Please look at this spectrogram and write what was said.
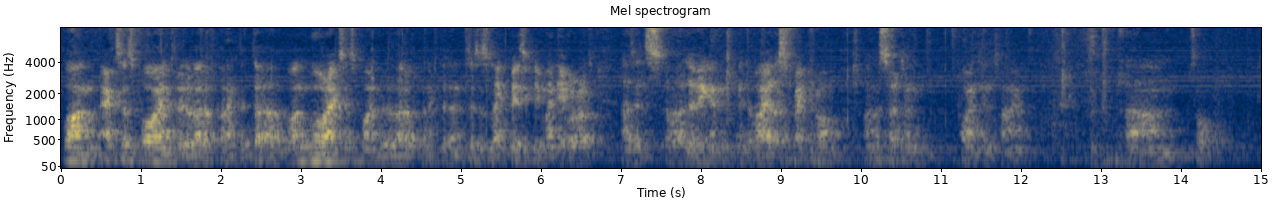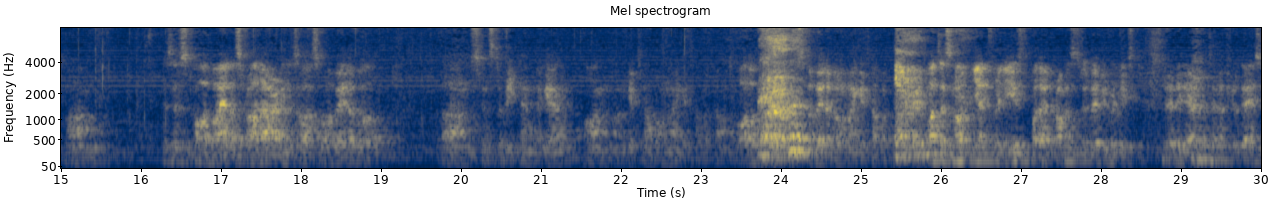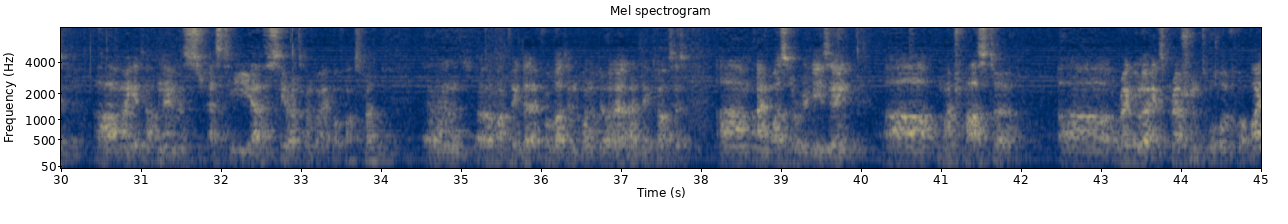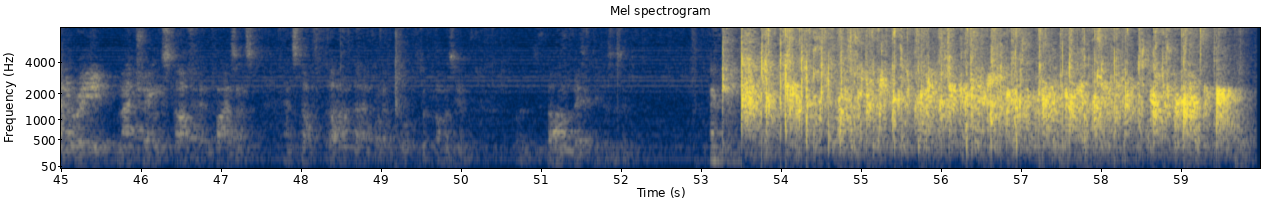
one access point with a lot of connected, uh, one more access point with a lot of connected, and this is like basically my neighborhood as it's uh, living in, in the wireless spectrum on a certain point in time. Um, so um, this is called wireless radar and is also available um, since the weekend again on, on GitHub, on my GitHub account. All of that is available on my GitHub account. What is not yet released, but I promise it will be released, be there within a few days. Uh, my GitHub name is STEF, Sierra Tango Echo Foxtrot. And uh, one thing that I forgot in one of the other Lightning talks is um, I'm also releasing expression tool for binary matching stuff and files and, and stuff uh, that I forgot to, to promise you. But, um, basically, this is it. Thank you.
